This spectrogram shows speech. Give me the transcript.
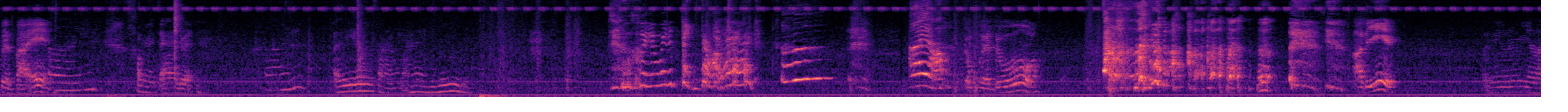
เปิดไฟเข้ายังจะให้ด้วยไอ้ลูกสั่งมาให้นี่เขายังไม่ได้แต่งตัวเลย อะไรเหรอ ก็เปิดดู เอาดิอันนี้ไม่มีอะไร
